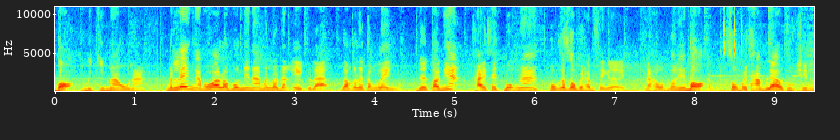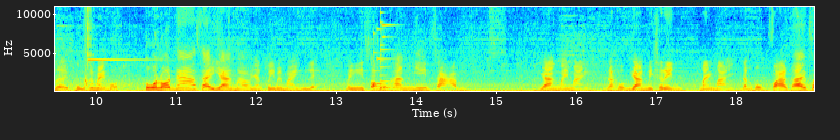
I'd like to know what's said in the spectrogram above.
เบาะมิกกี้เมาส์นะ มันเร่งอะ เพราะว่าเราพวกนี้นะมันรถนางเอกอยู่แล้ว เราก็เลยต้องเร่ง เดี๋ยวตอนเนี้ยถ่ายเสร็จปุ๊บนะ ผมก็ส่งไปทำสีเลยนะครับผมตอนนี้เบาะส่งไปทำแล้วทุกชิ้นเลยปรุงให้ใหม่หมด ตัวรถนะใส่ยางมายังปีใหม่ ๆ อยู่เลยปี2023 ยางใหม่ๆนะครับผมยางมิชลินใหม่ๆนะครับผมฝาท้ายไฟ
